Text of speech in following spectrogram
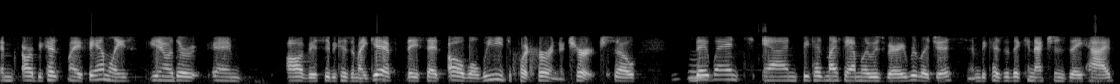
and or because my families, you know, they're and obviously because of my gift, they said, oh well, we need to put her in a church. So mm-hmm. they went, and because my family was very religious, and because of the connections they had,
